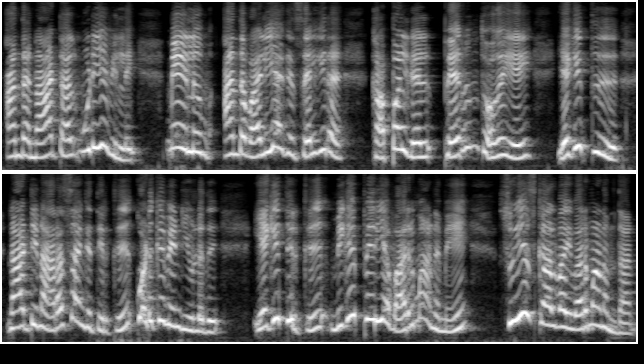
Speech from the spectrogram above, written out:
அந்த நாட்டால் முடியவில்லை. மேலும் அந்த வழியாக செல்கிற கப்பல்கள் பெருந்தொகையை எகிப்து நாட்டின் அரசாங்கத்திற்கு கொடுக்க வேண்டியுள்ளது. எகிப்திற்கு மிகப்பெரிய வருமானமே சூயஸ் கால்வாய் வருமானம்தான்.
